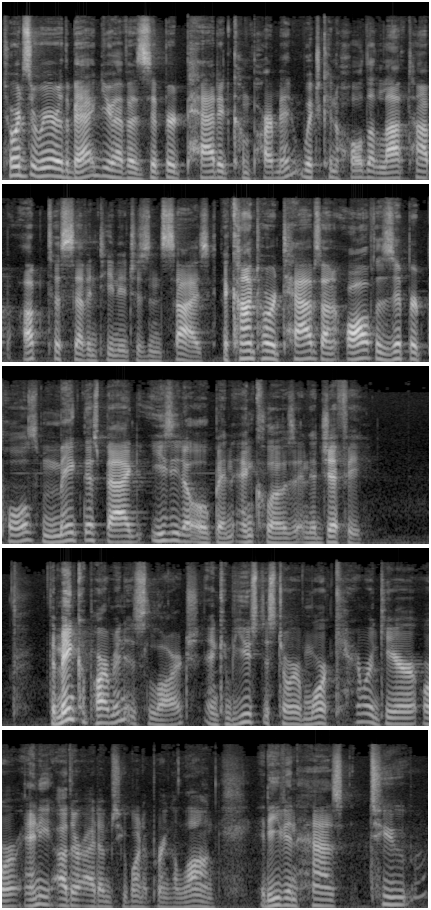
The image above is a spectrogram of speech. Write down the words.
Towards the rear of the bag, you have a zippered padded compartment which can hold a laptop up to 17 inches in size. The contoured tabs on all the zippered pulls make this bag easy to open and close in a jiffy. The main compartment is large and can be used to store more camera gear or any other items you want to bring along. It even has two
